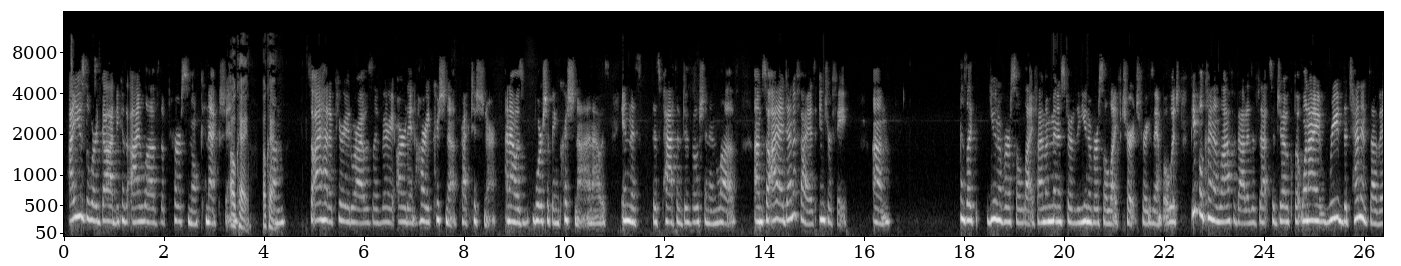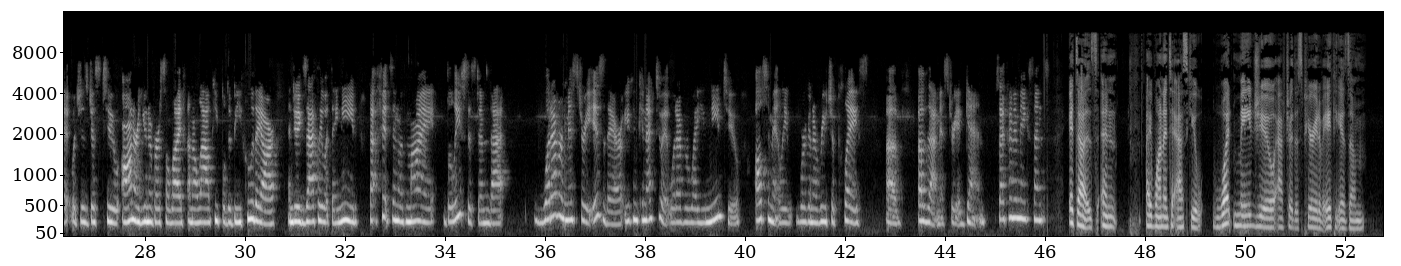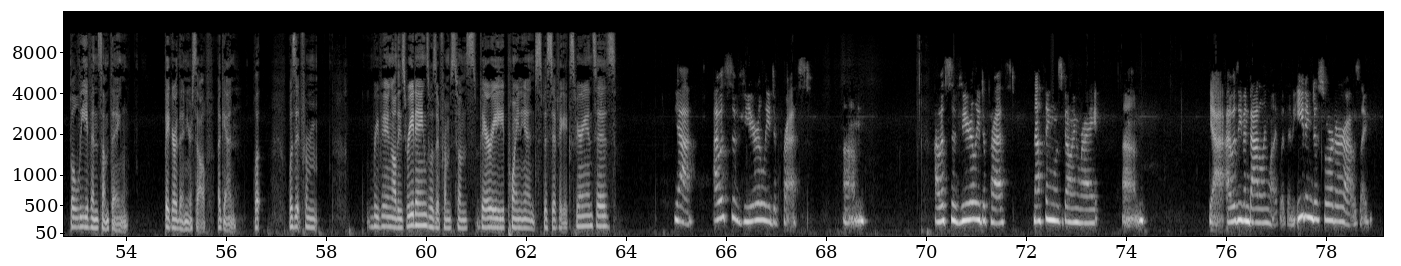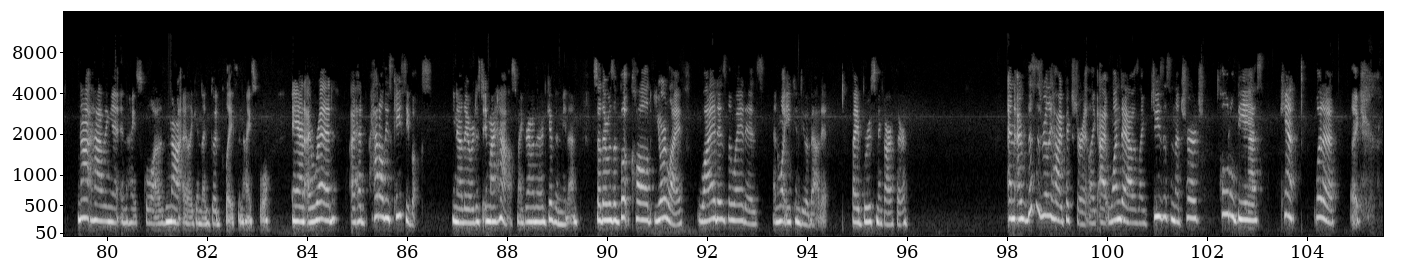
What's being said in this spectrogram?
I use the word God because I love the personal connection. Okay. Okay. Um, so I had a period where I was a very ardent Hare Krishna practitioner, and I was worshiping Krishna, and I was in this this path of devotion and love. Um, so I identify as interfaith, um, as like universal life. I'm a minister of the Universal Life Church, for example, which people kind of laugh about as if that's a joke. But when I read the tenets of it, which is just to honor universal life and allow people to be who they are and do exactly what they need, that fits in with my belief system that whatever mystery is there, you can connect to it whatever way you need to. Ultimately, we're going to reach a place of of that mystery again. Does that kind of make sense? It does. And I wanted to ask you what made you after this period of atheism believe in something bigger than yourself again? What was it from reviewing all these readings? Was it from some very poignant, specific experiences? Yeah, I was severely depressed. Um, I was severely depressed. Nothing was going right. Um, yeah, I was even battling like with an eating disorder. I was like not having it in high school. I was not like in a good place in high school. And I read, I had had all these Cayce books you know, they were just in my house. My grandmother had given me them. So there was a book called Your Life, Why It Is the Way It Is, and What You Can Do About It by Bruce McArthur. And I, this is really how I picture it. Like I, one day I was like, Jesus in the church, total BS. Can't, what a, like,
